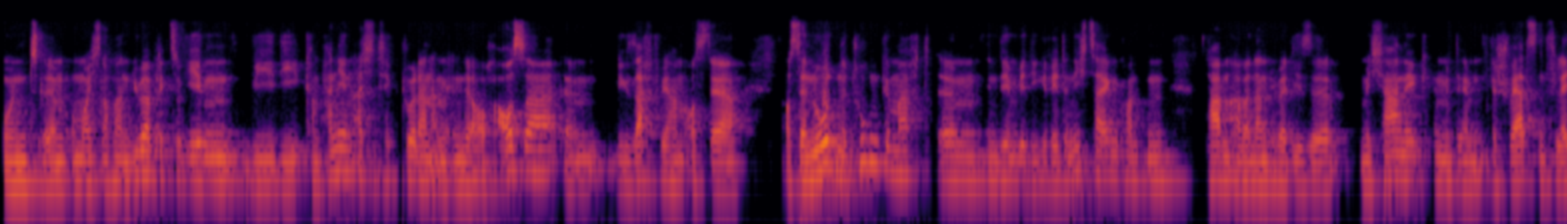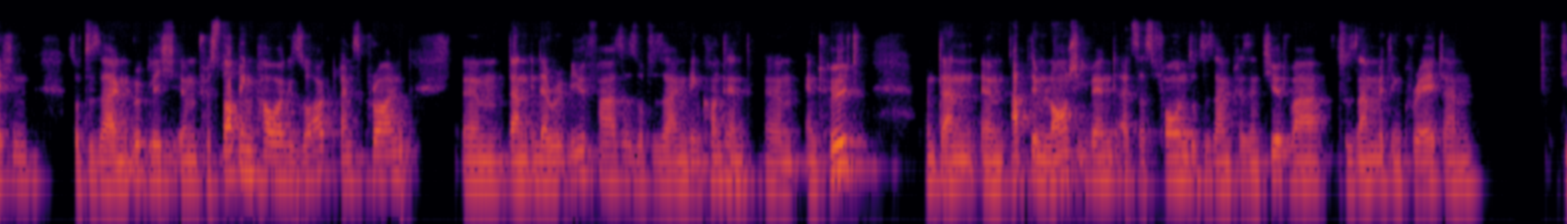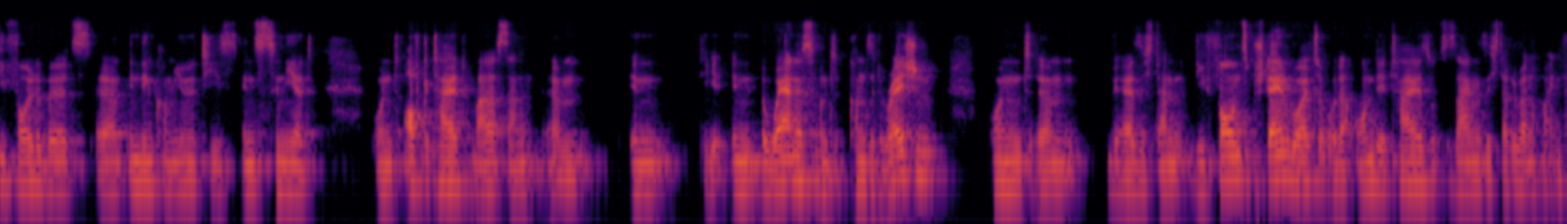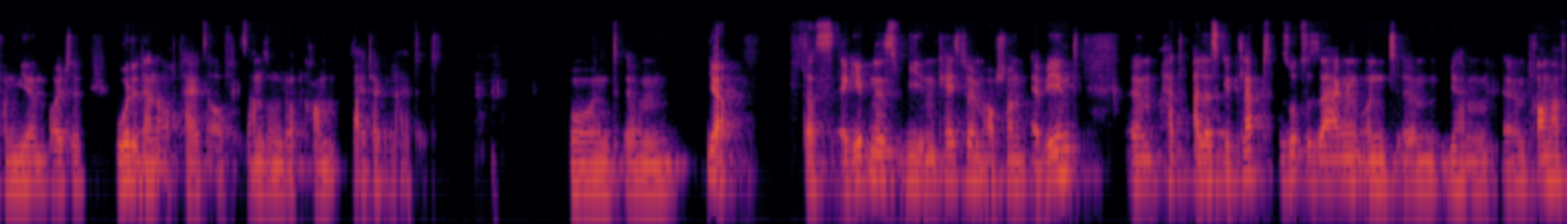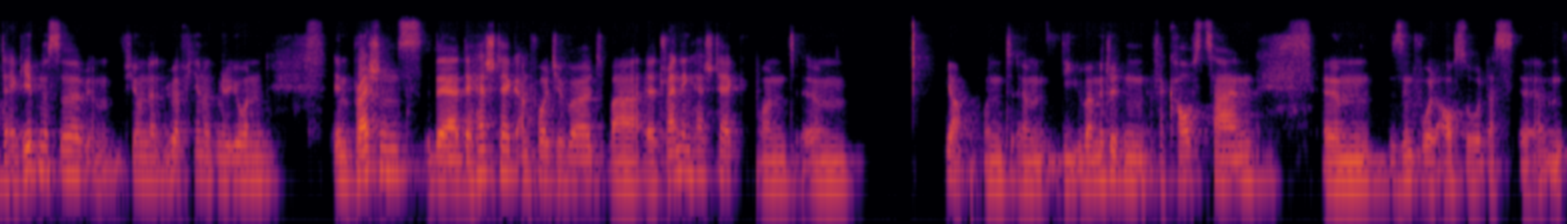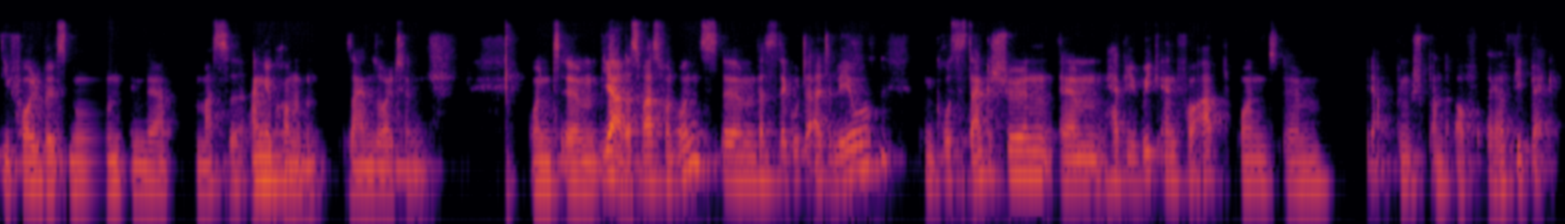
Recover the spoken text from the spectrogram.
Und ähm, um euch nochmal einen Überblick zu geben, wie die Kampagnenarchitektur dann am Ende auch aussah. wie gesagt, wir haben aus der aus der Not eine Tugend gemacht, ähm, indem wir die Geräte nicht zeigen konnten, haben aber dann über diese Mechanik mit den geschwärzten Flächen sozusagen wirklich ähm, für Stopping Power gesorgt beim Scrollen, ähm, dann in der Reveal-Phase sozusagen den Content ähm, enthüllt und dann ähm, ab dem Launch-Event, als das Phone sozusagen präsentiert war, zusammen mit den Creatoren die Foldables äh, in den Communities inszeniert. Und aufgeteilt war das dann ähm, in, die, in Awareness und Consideration. Und ähm, wer sich dann die Phones bestellen wollte oder on Detail sozusagen sich darüber nochmal informieren wollte, wurde dann auch teils auf samsung.com weitergeleitet. Und ähm, ja, das Ergebnis, wie im Case-Film auch schon erwähnt, ähm, hat alles geklappt sozusagen und ähm, wir haben ähm, traumhafte Ergebnisse. Wir haben 400, über 400 Millionen Impressions. Der, der Hashtag Unfold Your World war äh, Trending Hashtag und ähm, ja, und ähm, die übermittelten Verkaufszahlen ähm, sind wohl auch so, dass die Foldables nun in der Masse angekommen sein sollten. Und ähm, ja, das war's von uns. Ähm, das ist der gute alte Leo. Ein großes Dankeschön. Ähm, happy Weekend vorab und ähm, ja, bin gespannt auf euer Feedback.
